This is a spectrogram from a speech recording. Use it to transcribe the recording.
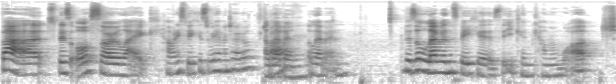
But there's also like how many speakers do we have in total? Twelve? 11. 11. There's 11 speakers that you can come and watch.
